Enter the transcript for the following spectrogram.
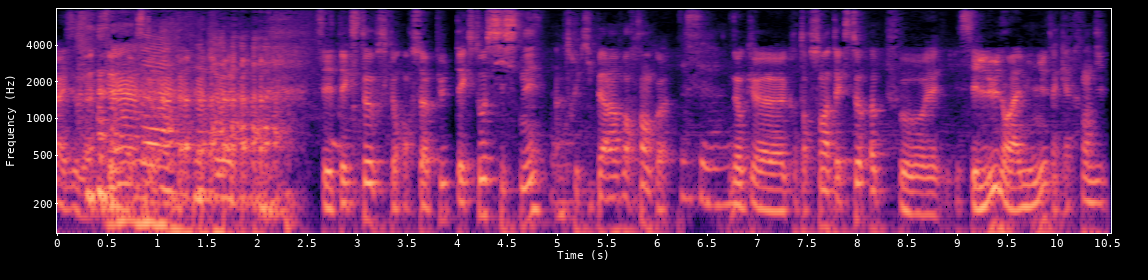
Ouais, c'est ça. C'est les textos. Parce qu'on reçoit plus de textos, si ce n'est un truc hyper important, quoi. Ça, c'est vrai. Donc, euh, quand on reçoit un texto, hop, faut, c'est lu dans la minute à 90%.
